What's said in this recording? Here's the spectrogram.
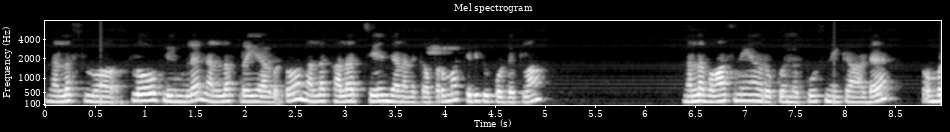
நல்லா ஸ்லோ ஸ்லோ ஃப்ளேமில் நல்லா ஃப்ரை ஆகட்டும். நல்லா கலர் சேஞ்ச் ஆனதுக்கப்புறமா திருப்பி போட்டுக்கலாம். நல்ல வாசனையாக இருக்கும் இந்த பூசணிக்காய் அடை. ரொம்ப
